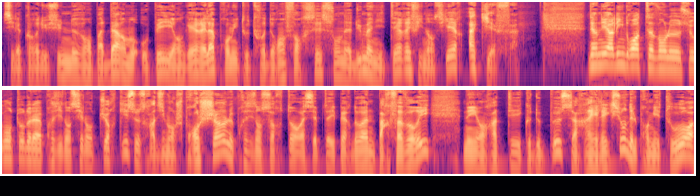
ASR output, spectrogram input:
Si la Corée du Sud ne vend pas d'armes au pays en guerre, elle a promis toutefois de renforcer son aide humanitaire et financière à Kiev. Dernière ligne droite avant le second tour de la présidentielle en Turquie, ce sera dimanche prochain. Le président sortant Recep Tayyip Erdogan par favori, n'ayant raté que de peu sa réélection dès le premier tour.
